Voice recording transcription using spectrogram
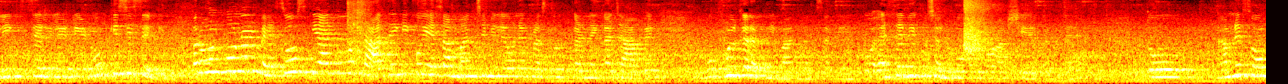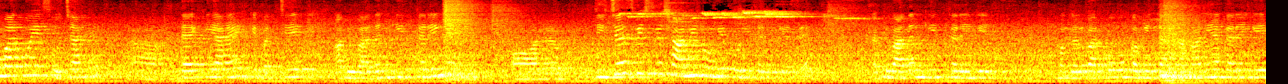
लिंग से रिलेटेड हो किसी से भी। पर उनको उन्होंने महसूस किया तो वो चाहते हैं कि कोई ऐसा मंच मिले उन्हें प्रस्तुत करने का जहाँ पे वो खुलकर अपनी बात रख सकें। तो ऐसे भी कुछ अनुभव वो शेयर करते हैं। तो हमने सोमवार को ये सोचा है तय किया है कि बच्चे अभिवादन गीत करेंगे और टीचर्स भी इसमें शामिल होंगे पूरी तरीके से। अभिवादन गीत करेंगे। मंगलवार को वो कविता कहानियाँ करेंगे।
